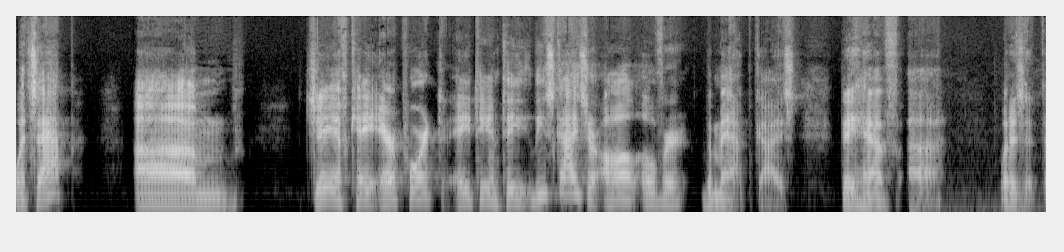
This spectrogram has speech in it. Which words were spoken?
WhatsApp, um, JFK Airport, AT and T. These guys are all over the map, guys. They have uh, what is it?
